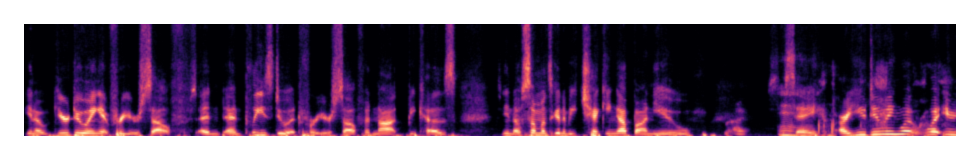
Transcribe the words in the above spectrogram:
you know you're doing it for yourself and and please do it for yourself and not because you know someone's going to be checking up on you Right. to mm-hmm. say are you doing what what you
